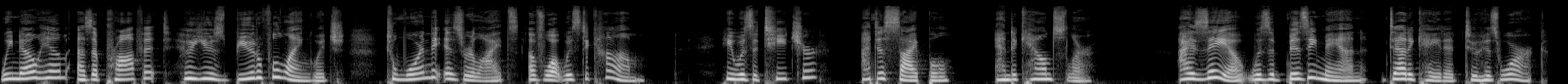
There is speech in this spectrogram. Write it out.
We know him as a prophet who used beautiful language to warn the Israelites of what was to come. He was a teacher, a disciple, and a counselor. Isaiah was a busy man dedicated to his work.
